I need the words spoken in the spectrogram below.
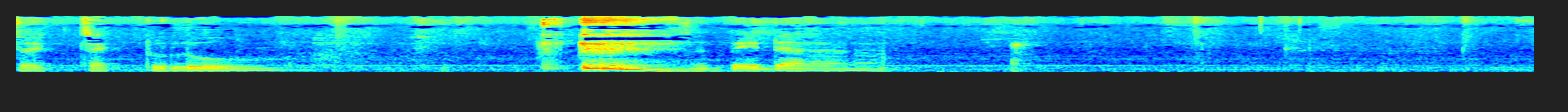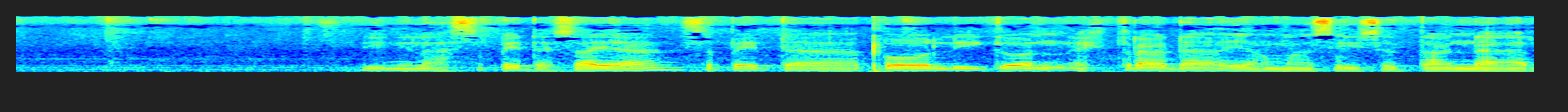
Cek-cek dulu sepeda inilah sepeda saya sepeda Polygon Extrada yang masih standar.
